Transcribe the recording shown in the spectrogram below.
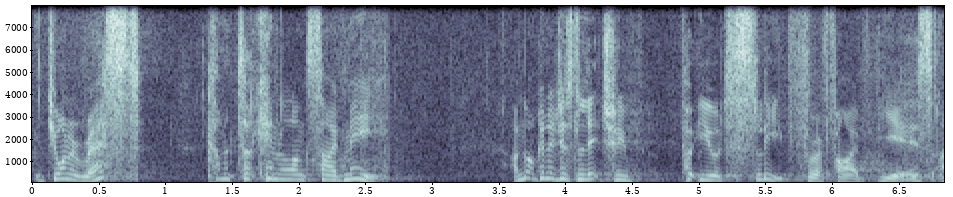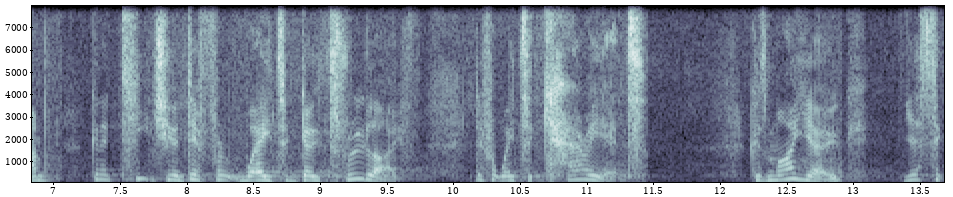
Do you want to rest? Come and tuck in alongside me. I'm not going to just literally put you to sleep for five years. I'm going to teach you a different way to go through life, a different way to carry it. Because my yoke, yes, it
